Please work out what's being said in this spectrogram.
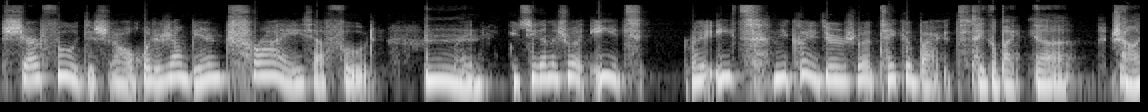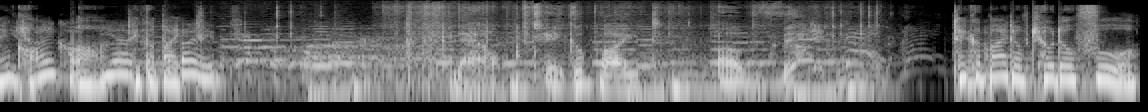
share food 的时候，或者让别人 try 一下 food，嗯与其跟他说 eat，right eat，你可以就是说 take a bite， ，take a bite，呃，尝一口，尝一口啊，yeah ，take a bite， bite。 Now take a bite of this. take a bite of 臭豆腐，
